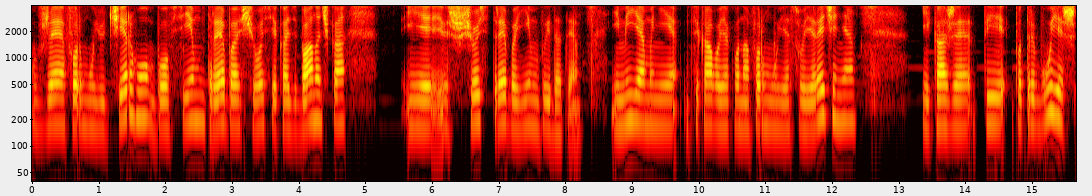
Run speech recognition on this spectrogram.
вже формують чергу, бо всім треба щось, якась баночка, і щось треба їм видати. І Мія мені цікаво, як вона формує свої речення. І каже: ти потребуєш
